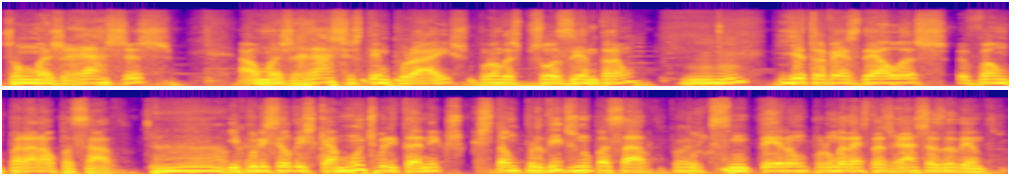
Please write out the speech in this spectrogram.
são umas rachas, há umas rachas temporais por onde as pessoas entram e através delas vão parar ao passado. Ah, E por isso ele diz que há muitos britânicos que estão perdidos no passado, porque se meteram por uma destas rachas adentro.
